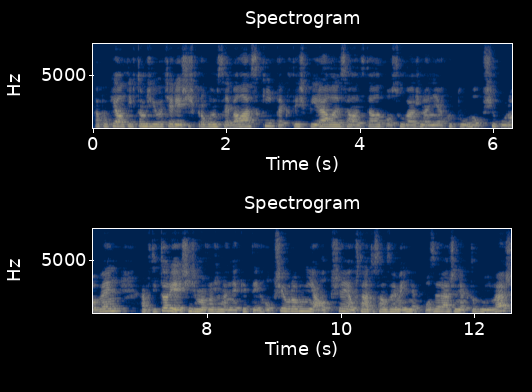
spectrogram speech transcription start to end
a pokiaľ ty v tom živote riešiš problém sebalásky, tak v tej špirále sa len stále posúvaš na nejakú tú hlbšiu úroveň a vždy to riešiš možno, že na nejakej tej hlbšej úrovni a hlbšej a už sa na to samozrejme inak pozeráš, inak to vnímaš,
